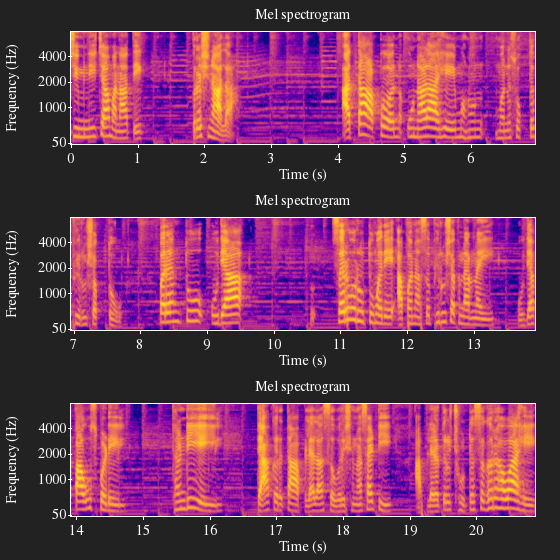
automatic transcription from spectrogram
चिमणीच्या मनात एक प्रश्न आला. आता आपण उन्हाळा आहे म्हणून मनसोक्त फिरू शकतो. परंतु उद्या सर्व ऋतूमध्ये आपण असं फिरू शकणार नाही. उद्या पाऊस पडेल थंडी येईल. त्याकरता आपल्याला संरक्षणासाठी आपल्याला तर छोटंसं घर हवं आहे.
